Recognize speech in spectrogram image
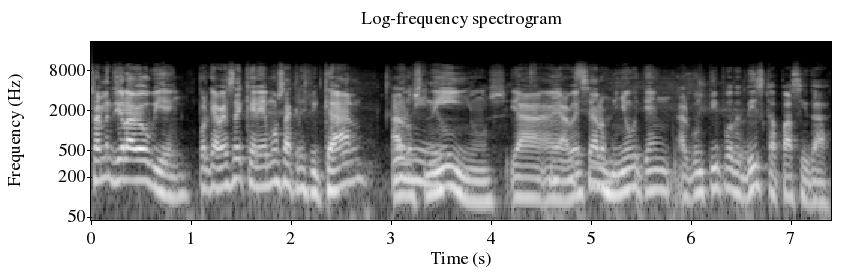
realmente yo la veo bien, porque a veces queremos sacrificar a Los los, niños. niños. y a, Ah, a veces sí. a los niños que tienen algún tipo de discapacidad.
